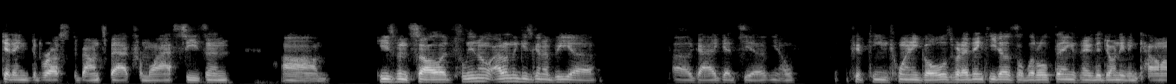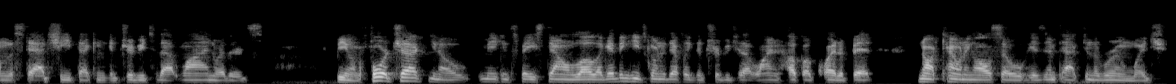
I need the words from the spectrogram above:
getting DeBrusk to bounce back from last season. Um, he's been solid. Foligno, I don't think he's going to be a, a guy gets you you know 15, 20 goals, but I think he does the little things. Maybe they don't even count on the stat sheet that can contribute to that line, whether it's being on the forecheck, you know, making space down low. Like I think he's going to definitely contribute to that line and help out quite a bit not counting also his impact in the room, which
